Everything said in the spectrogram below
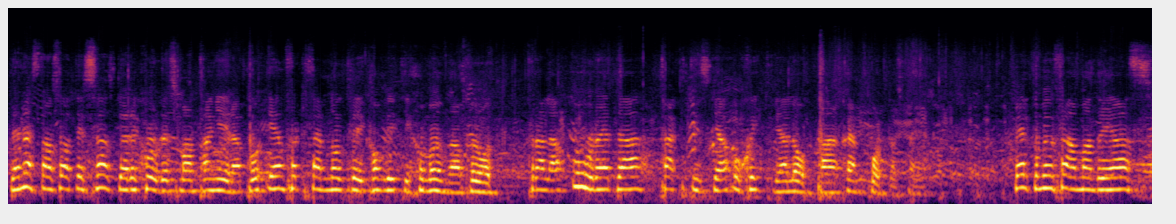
Det är nästan så att det svenska rekordet som han tangerar på 1.45.03 kom lite i skymundan för. För alla orädda, taktiska och skickliga lopp han skämt bort oss med. Välkommen fram Andreas!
